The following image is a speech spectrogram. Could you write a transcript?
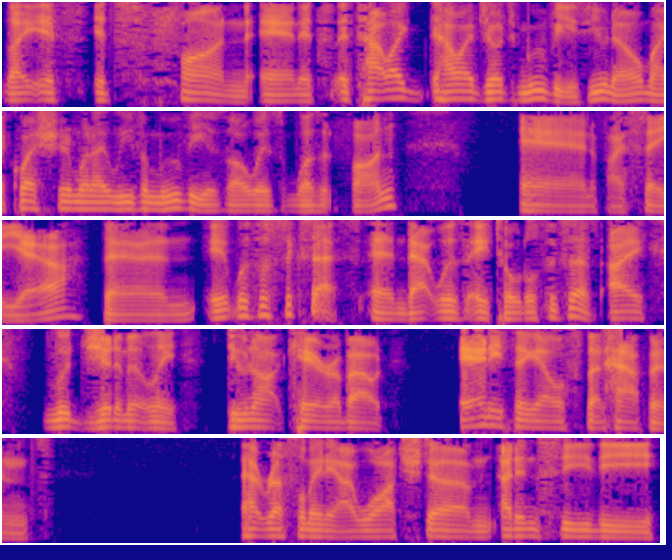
Like it's it's fun and it's it's how I how I judge movies. You know, my question when I leave a movie is always was it fun? And if I say yeah, then it was a success. And that was a total success. I legitimately do not care about anything else that happens at WrestleMania. I watched, um, I didn't see the,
